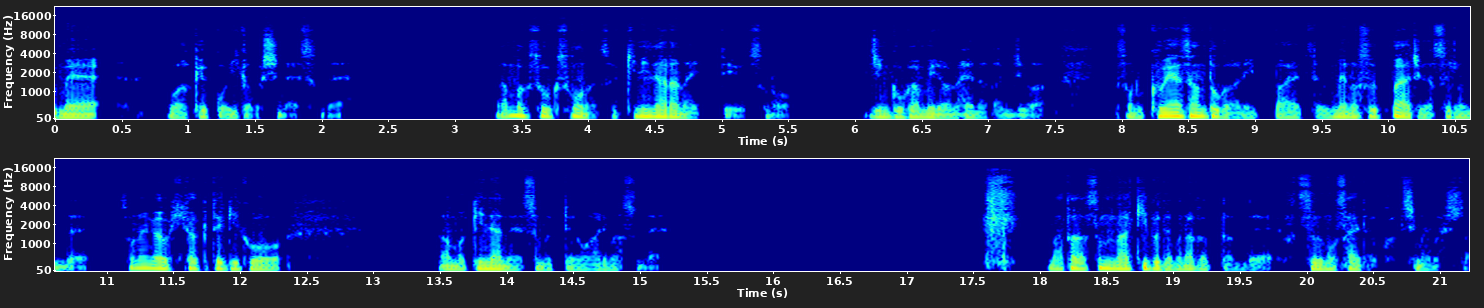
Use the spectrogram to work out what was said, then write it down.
梅は結構いいかもしれないですね。あんますごくそうなんですよ。気にならないっていう、その、人工甘味料の変な感じが。そのクエン酸とかにいっぱい入って梅の酸っぱい味がするんで、その辺が比較的こう、あんま気にならないで済むっていうのがありますね。まあ、ただそんな気分でもなかったんで、普通のサイダーを買ってしまいました。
